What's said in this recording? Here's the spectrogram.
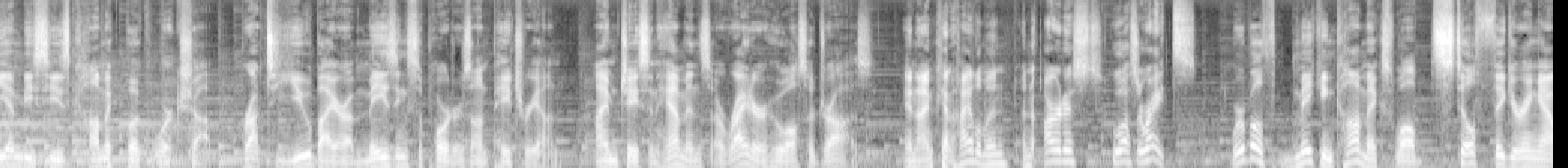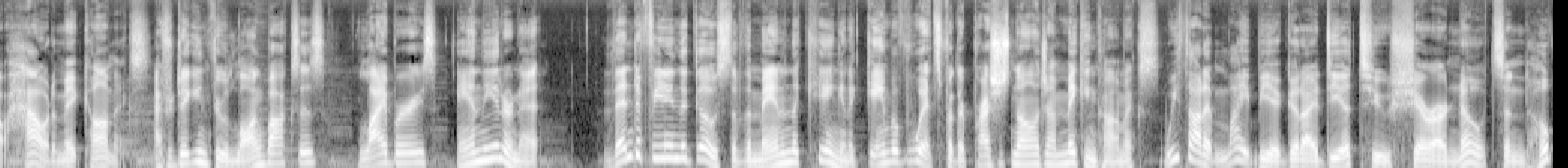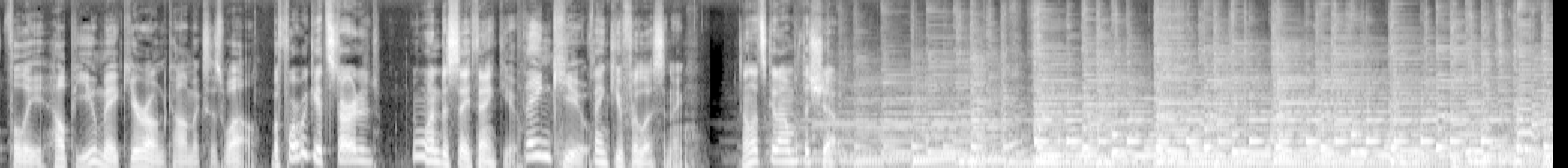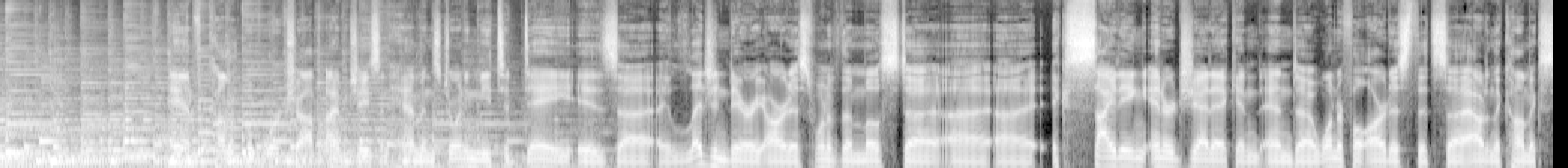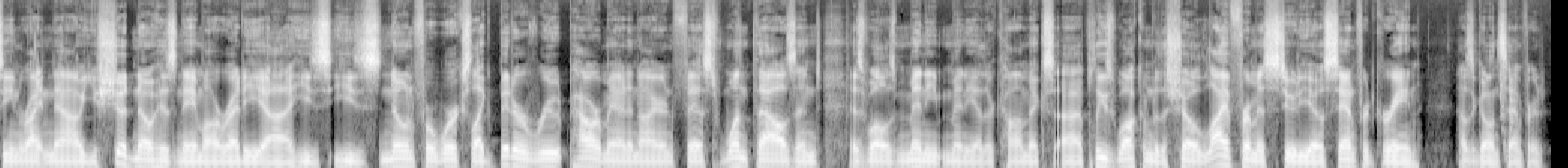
TMBC's Comic Book Workshop, brought to you by our amazing supporters on Patreon. I'm Jason Hammonds, a writer who also draws. And I'm Kent Heidelman, an artist who also writes. We're both making comics while still figuring out how to make comics. After digging through long boxes, libraries, and the internet, then defeating the ghost of the man and the king in a game of wits for their precious knowledge on making comics, We thought it might be a good idea to share our notes and hopefully help you make your own comics as well. before we get started, we wanted to say thank you. Thank you. Thank you for listening. Now let's get on with the show. Comic Book Workshop, I'm Jason Hammonds. Joining me today is uh, a legendary artist, one of the most uh, uh, uh, exciting, energetic, and and uh, wonderful artists that's uh, out in the comic scene right now. You should know his name already. He's he's known for works like Bitter Root, Power Man, and Iron Fist, 1000, as well as many many other comics. Please welcome to the show, live from his studio, Sanford Greene. How's it going, Sanford?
